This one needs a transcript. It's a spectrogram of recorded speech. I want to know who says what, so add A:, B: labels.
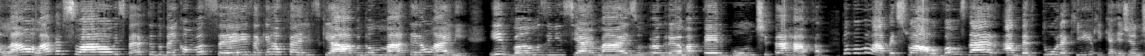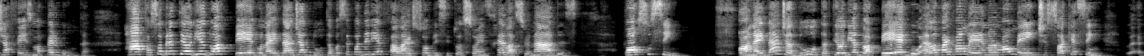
A: Olá, olá pessoal! Espero que tudo bem com vocês. Aqui é Rafael Esquiavo do Mater Online e vamos iniciar mais um programa Pergunte para Rafa. Então vamos lá, pessoal, vamos dar abertura aqui, que a Regiane já fez uma pergunta. Rafa, sobre a teoria do apego na idade adulta, você poderia falar sobre situações relacionadas? Posso sim. Ó, na idade adulta, a teoria do apego, ela vai valer normalmente, só que assim,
